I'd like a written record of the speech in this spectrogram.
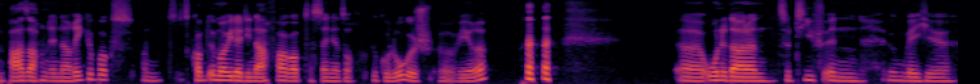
ein paar Sachen in der Regelbox und es kommt immer wieder die Nachfrage, ob das dann jetzt auch ökologisch äh, wäre. äh, ohne da dann zu tief in irgendwelche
